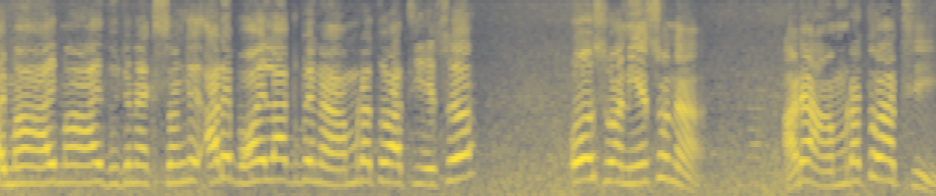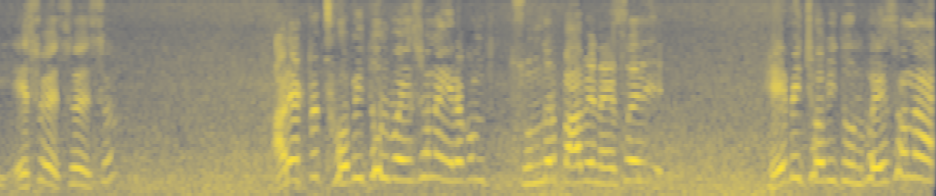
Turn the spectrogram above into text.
আয় মা আয় মা, আয় দুজনে একসঙ্গে। আরে ভয় লাগবে না, আমরা তো আছি, এসো। ও সোয়ানি, এসো না। আরে আমরা তো আছি। এসো এসো এসো। আরে একটা ছবি তুলবো, এসো না, এরকম সুন্দর পাবে না। এসো হেভি ছবি তুলবো, এসো না।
